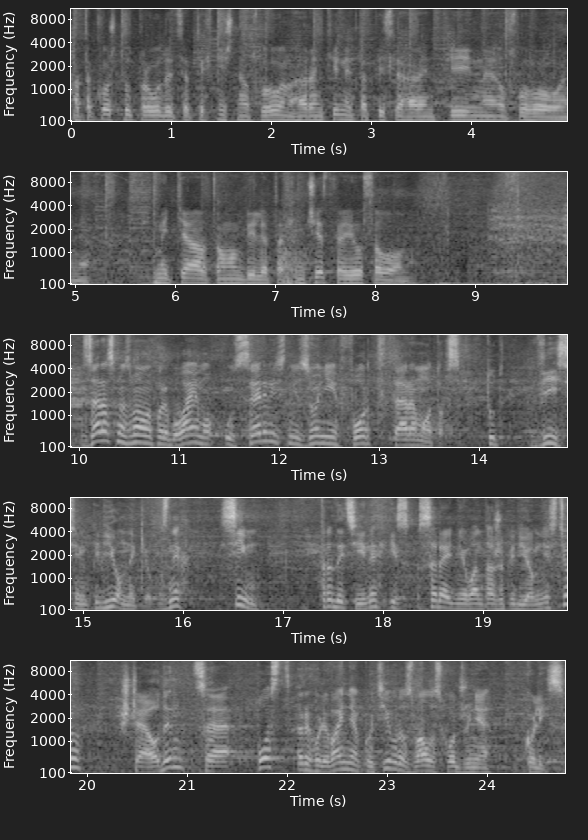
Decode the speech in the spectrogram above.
А також тут проводиться технічне обслуговування, гарантійне та післягарантійне обслуговування, миття автомобіля та хімчистка його салону. Зараз ми з вами перебуваємо у сервісній зоні Ford Terra Motors. Тут 8 підйомників, з них 7 традиційних із середньою вантажопідйомністю. Ще один це пост регулювання котів розвалу сходження коліс.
